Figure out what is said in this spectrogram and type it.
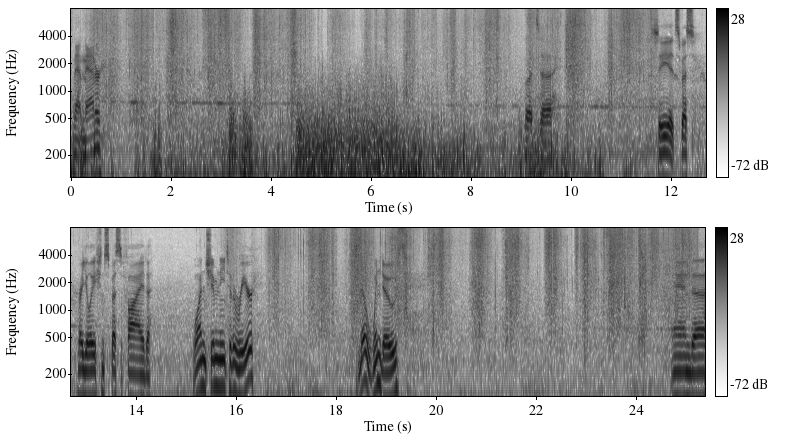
in that manner. But uh, see, it spec regulation specified one chimney to the rear, no windows. And uh,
